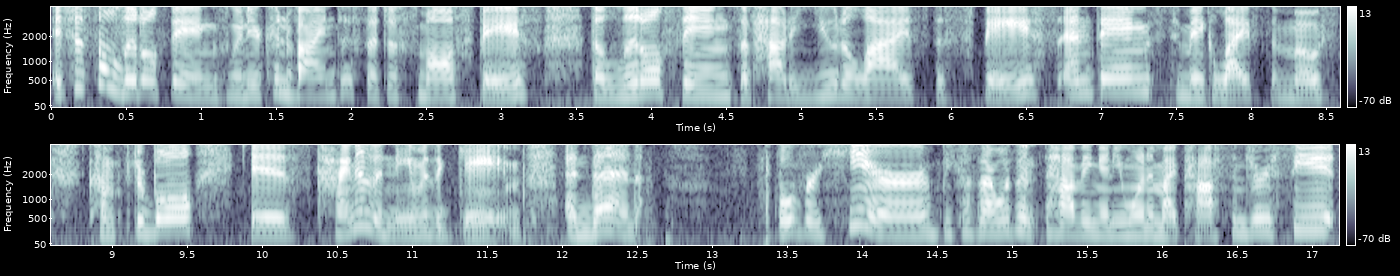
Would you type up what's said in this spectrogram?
it's just the little things when you're confined to such a small space, the little things of how to utilize the space and things to make life the most comfortable is kind of the name of the game. And then over here, because I wasn't having anyone in my passenger seat,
